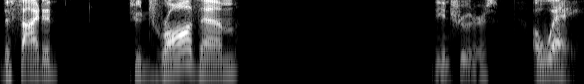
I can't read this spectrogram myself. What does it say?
decided to draw them, the intruders, away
